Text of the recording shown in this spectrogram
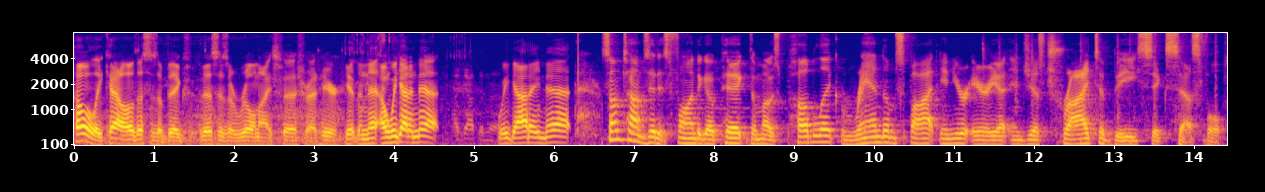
Holy cow, oh, this is a big, this is a real nice fish right here. Get the net, oh, we got a net. I got the net. We got a net. Sometimes it is fun to go pick the most public, random spot in your area and just try to be successful.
